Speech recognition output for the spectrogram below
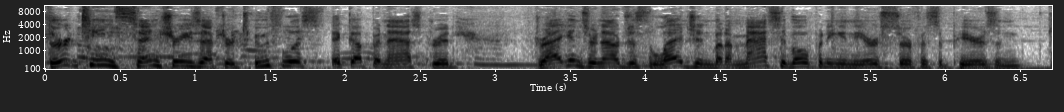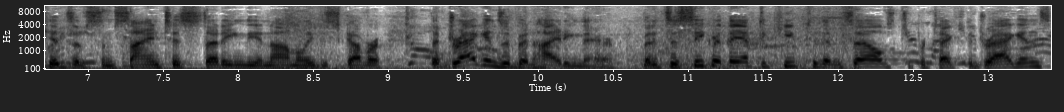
13 centuries after Toothless, Hiccup, and Astrid. Dragons are now just a legend, but a massive opening in the Earth's surface appears, and kids of some scientists studying the anomaly discover that dragons have been hiding there. But it's a secret they have to keep to themselves to protect the dragons.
